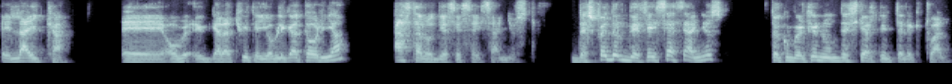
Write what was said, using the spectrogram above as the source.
eh, laica, gratuita y obligatoria, hasta los 16 años. Después de los 16 años, se convirtió en un desierto intelectual.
